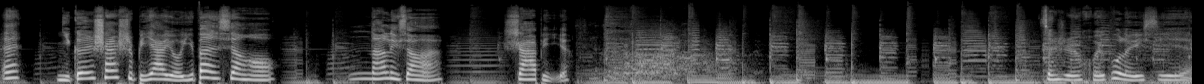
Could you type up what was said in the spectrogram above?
哎，你跟莎士比亚有一半像哦，哪里像啊？莎比，算是回顾了一些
